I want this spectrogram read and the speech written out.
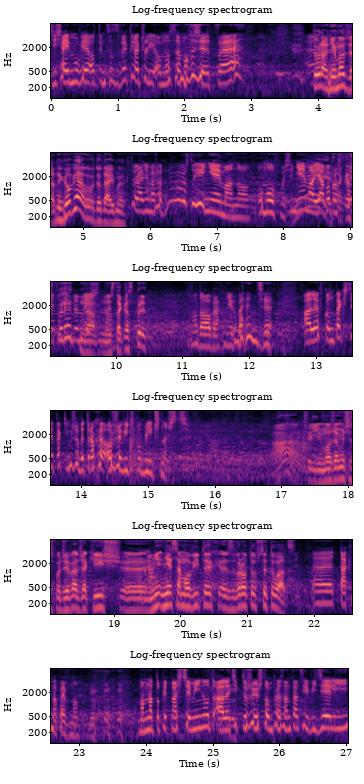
Dzisiaj mówię o tym, co zwykle, czyli o nosemozie C, Która nie ma żadnych objawów, dodajmy. która nie ma żadnego, po prostu jej nie ma, no. Umówmy się, nie ma, ja po prostu taka sprytna, jest taka sprytna. No dobra, niech będzie. Ale w kontekście takim, żeby trochę ożywić publiczność. A, czyli możemy się spodziewać jakichś e, nie, niesamowitych e, zwrotów sytuacji. E, tak, na pewno. Mam na to 15 minut, ale ci, którzy już tą prezentację widzieli,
